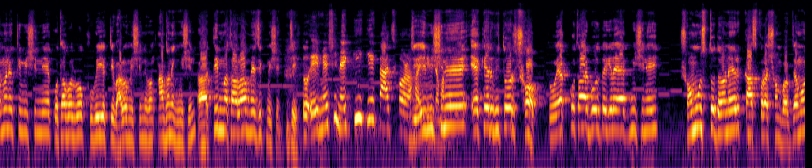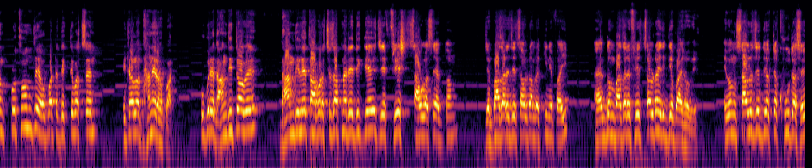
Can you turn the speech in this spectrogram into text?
এমন একটি মেশিন নিয়ে কথা বলব খুবই একটি ভালো মেশিন এবং আধুনিক মেশিন তিন মাথাওয়ালা ম্যাজিক মেশিন জি। তো এই মেশিনে কি কি কাজ করা হয় এই মেশিনে একের ভিতর সব। তো এক কথায় বলতে গেলে এক মেশিনেই সমস্ত ধরনের কাজ করা সম্ভব। যেমন প্রথম যে হপারটা দেখতে পাচ্ছেন এটা হলো ধানের হপার। উপরে ধান দিতে হবে ধান দিলে তারপর হচ্ছে যে আপনার এদিক দিয়ে যে ফ্রেশ চাউল আছে একদম, যে বাজারে যে চাউলটা আমরা কিনে পাই, একদম বাজারে ফ্রেশ চাউলটা এদিক দিয়ে বাইর হবে। এবং চাউলের যে দু একটা খুদ আছে,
